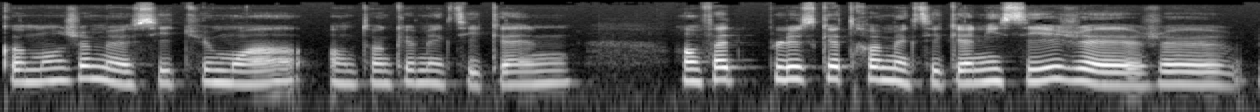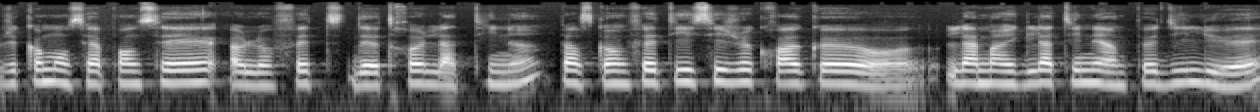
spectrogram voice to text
comment je me situe moi en tant que Mexicaine en fait, plus qu'être mexicaine ici, j'ai commencé à penser au fait d'être latine. Parce qu'en fait, ici, je crois que euh, l'Amérique latine est un peu diluée.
